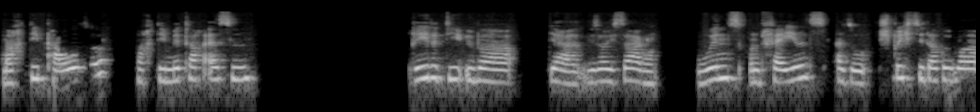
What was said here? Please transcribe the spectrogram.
macht die Pause, macht die Mittagessen, redet die über ja, wie soll ich sagen, Wins und Fails, also spricht sie darüber,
